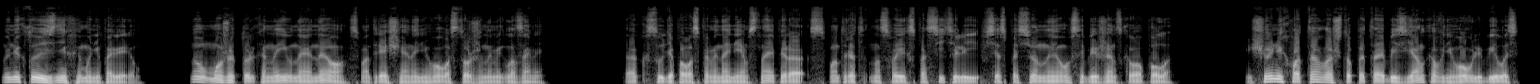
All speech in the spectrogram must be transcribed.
но никто из них ему не поверил. Ну, может, только наивная Нео, смотрящая на него восторженными глазами. Так, судя по воспоминаниям снайпера, смотрят на своих спасителей все спасенные особи женского пола. Еще не хватало, чтоб эта обезьянка в него влюбилась.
